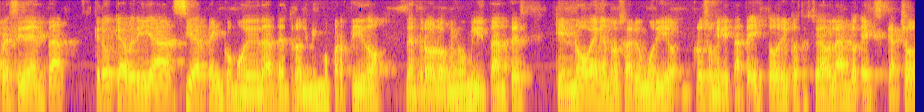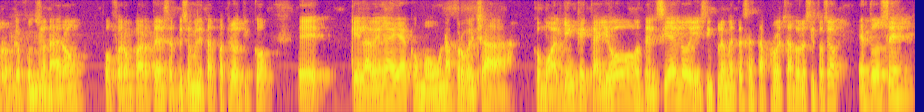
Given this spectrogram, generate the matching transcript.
presidenta, creo que habría cierta incomodidad dentro del mismo partido, dentro de los mismos militantes que no ven en Rosario Murillo, incluso militantes históricos, te estoy hablando, ex cachorros que funcionaron o fueron parte del servicio militar patriótico, eh, que la ven a ella como una aprovechada, como alguien que cayó del cielo y simplemente se está aprovechando la situación. Entonces,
